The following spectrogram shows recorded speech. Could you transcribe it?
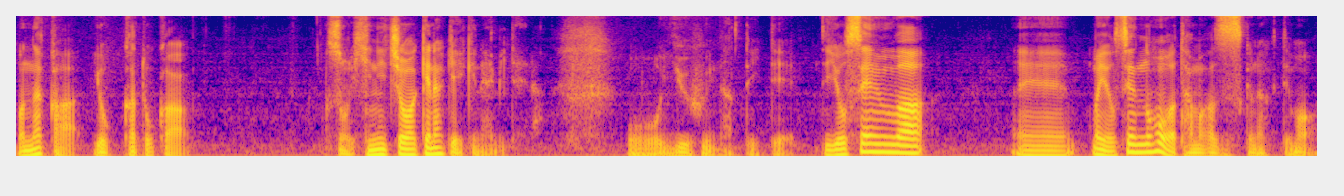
まあ、中4日とか、その日にちを分けなきゃいけないみたいな、こういう風になっていて。で、予選は、えー、まあ、予選の方が球数少なくても、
